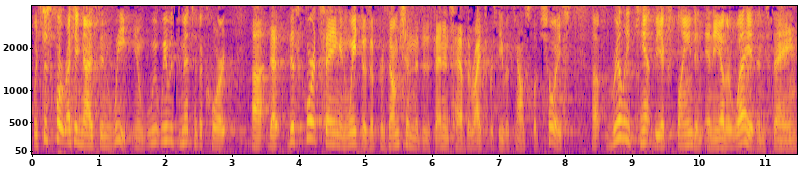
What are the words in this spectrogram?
which this court recognized in Wheat. You know, we, we would submit to the court uh, that this court saying in Wheat there's a presumption that the defendants have the right to proceed with counsel of choice uh, really can't be explained in any other way than saying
